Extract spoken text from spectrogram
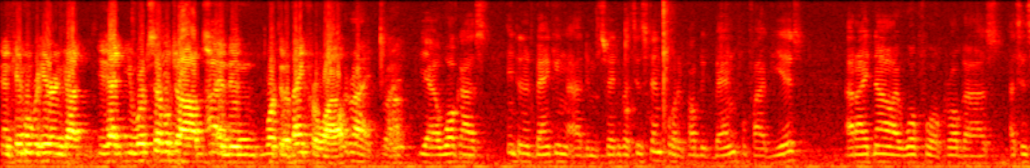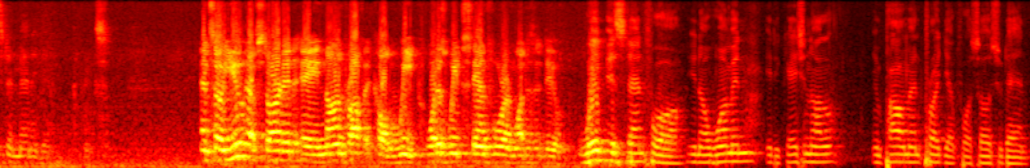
And came over here and got, you had, you worked several jobs and then worked at a bank for a while. Right, right. Yeah, I work as internet banking administrative assistant for Republic Bank for five years. And right now I work for Kroger as assistant manager. Thanks. And so you have started a nonprofit called WEEP. What does WEEP stand for and what does it do? WEEP is stand for, you know, Women Educational Empowerment Project for South Sudan.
